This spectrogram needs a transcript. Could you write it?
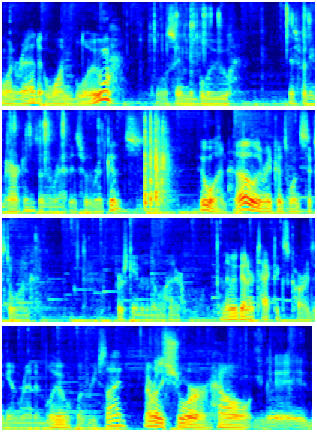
one red, one blue. We'll assume the blue is for the Americans and the red is for the Redcoats. Who won? Oh, the Redcoats won six to one. First game of the doubleheader. And then we've got our tactics cards, again, red and blue, one for each side. Not really sure how, uh, th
